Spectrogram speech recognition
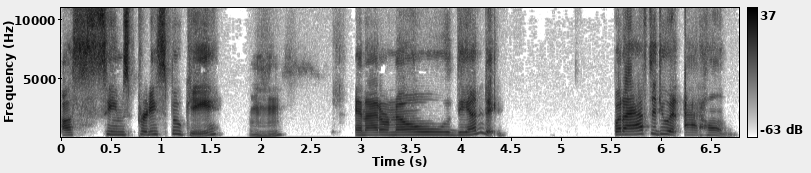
Us seems pretty spooky. Mm-hmm. And I don't know the ending. But I have to do it at home.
